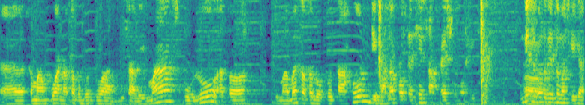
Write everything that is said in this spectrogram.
uh, kemampuan atau kebutuhan, bisa 5, 10 atau 15 atau 20 tahun di mana proteksinya sampai seumur hidup. Ini oh. seperti itu Mas Giga.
